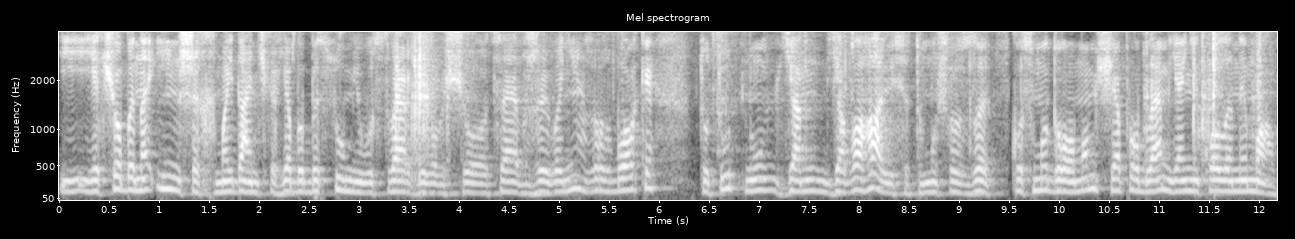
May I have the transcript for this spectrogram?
І якщо би на інших майданчиках я би без сумніву стверджував, що це вживані з розборки, то тут ну, я, я вагаюся, тому що з космодромом ще проблем я ніколи не мав.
